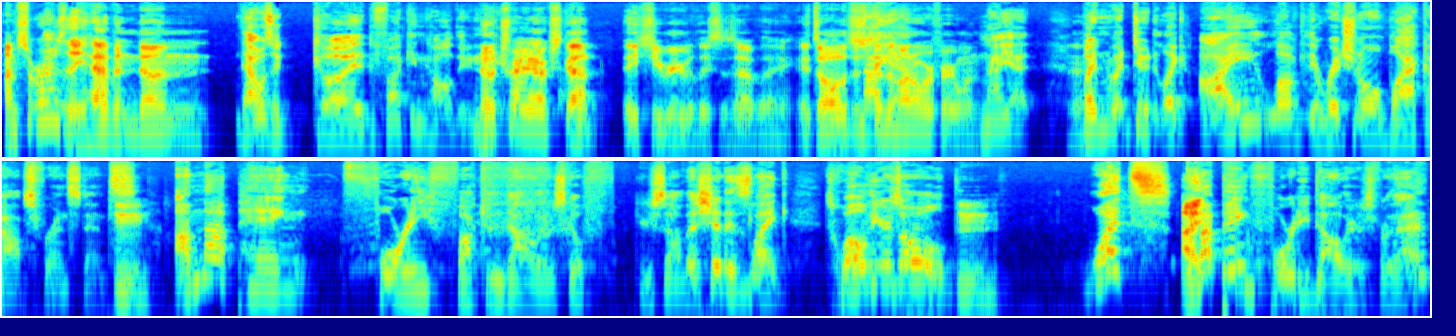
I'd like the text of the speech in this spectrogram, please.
I'm surprised they haven't done. that was a good fucking Call of Duty. No game. Treyarch's got HD re-releases, have they? It's all just Not been the yet. Modern Warfare one. Not yet. But, but dude, like I loved the original Black Ops, for instance. Mm. I'm not paying forty fucking dollars. Go fuck yourself. That shit is like twelve years old. Mm. What? I'm I- not paying forty dollars for that.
